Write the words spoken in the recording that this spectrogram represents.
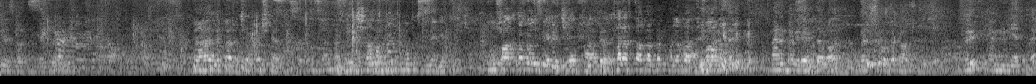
Hizmetinize Değerli böyle çok hoş geldiniz. İnşallah bir bunu size getireceğim. Farklarınız gelecek. Taraftarlardan talebat vardı. Benim de bir evde var. Ben orada karşılayacağım. Büyük memnuniyetle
